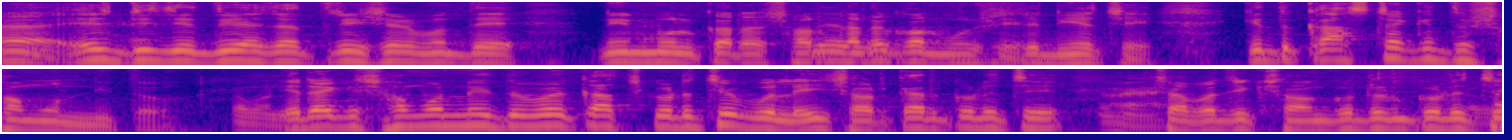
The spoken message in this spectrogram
হ্যাঁ এসডিজি দুই হাজার ত্রিশের মধ্যে নির্মূল করা সরকারের কর্মসূচি নিয়েছে। কিন্তু কাজটা কিন্তু সমন্বিত। আগে সমন্বিতভাবে কাজ করেছে বলেই সরকার করেছে হ্যাঁ। সামাজিক সংগঠন করেছে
